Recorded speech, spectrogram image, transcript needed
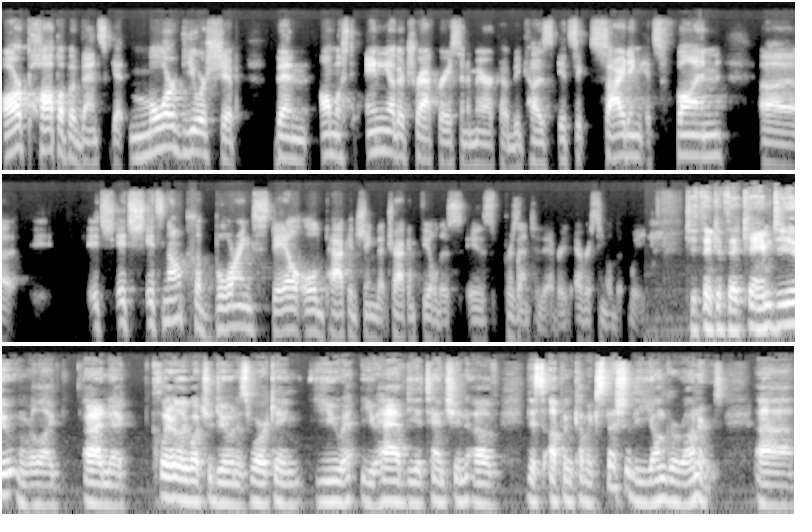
Our pop-up events get more viewership than almost any other track race in America because it's exciting, it's fun, uh, it's it's it's not the boring, stale, old packaging that track and field is is presented every every single week. Do you think if they came to you and were like, "All right, Nick, clearly what you're doing is working. You you have the attention of this up and coming, especially the younger runners. Uh,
